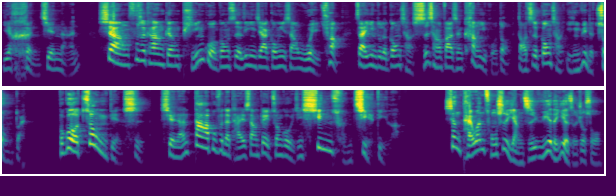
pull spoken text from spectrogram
也很艰难。像富士康跟苹果公司的另一家供应商纬创，在印度的工厂时常发生抗议活动，导致工厂营运的中断。不过，重点是，显然大部分的台商对中国已经心存芥蒂了。像台湾从事养殖渔业的业者就说，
